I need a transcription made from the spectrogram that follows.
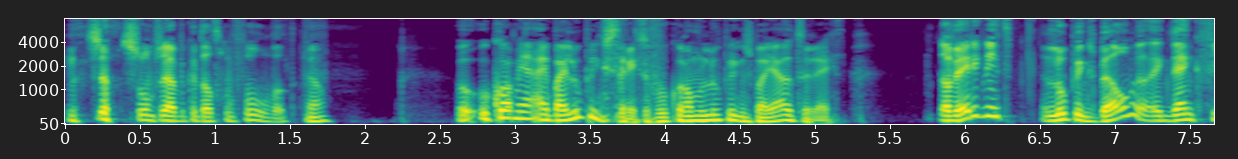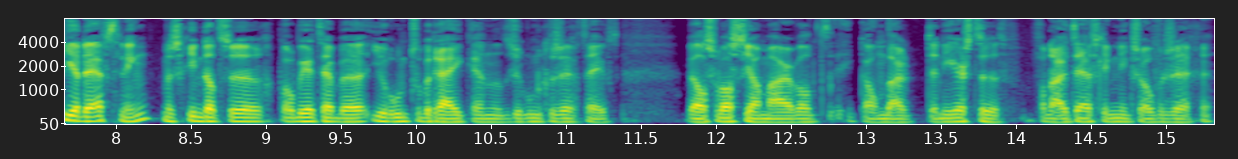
Soms heb ik dat gevoel. Want Hoe, hoe kwam je eigenlijk bij Loopings terecht? Of hoe kwam Loopings bij jou terecht? Dat weet ik niet. Loopings bel. Ik denk via de Efteling. Misschien dat ze geprobeerd hebben Jeroen te bereiken. En dat Jeroen gezegd heeft. Bel Sebastian maar. Want ik kan daar ten eerste vanuit de Efteling niks over zeggen.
